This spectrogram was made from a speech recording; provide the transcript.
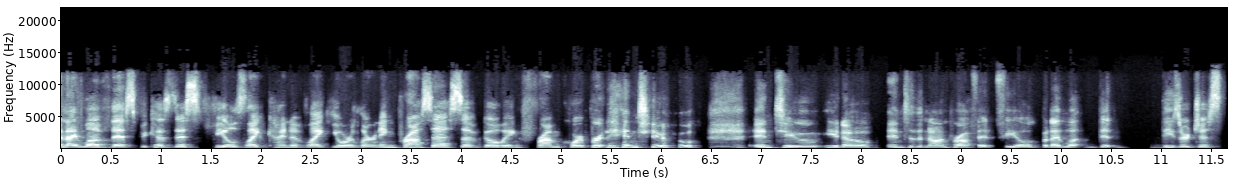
And I love this because this feels like kind of like your learning process of going from corporate into into, mm-hmm. you know, into the nonprofit field. But I love that these are just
